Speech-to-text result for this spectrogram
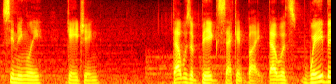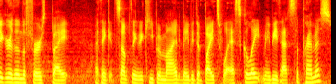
seemingly gauging. That was a big second bite. That was way bigger than the first bite. I think it's something to keep in mind. Maybe the bites will escalate. Maybe that's the premise.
